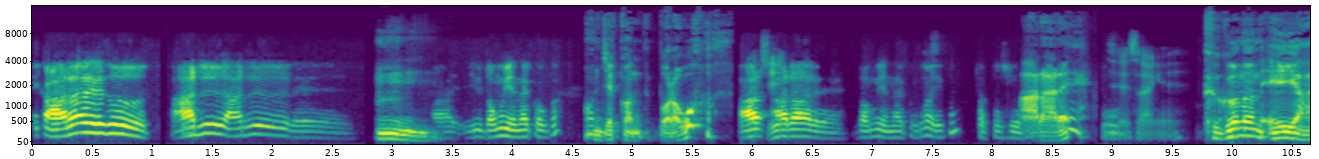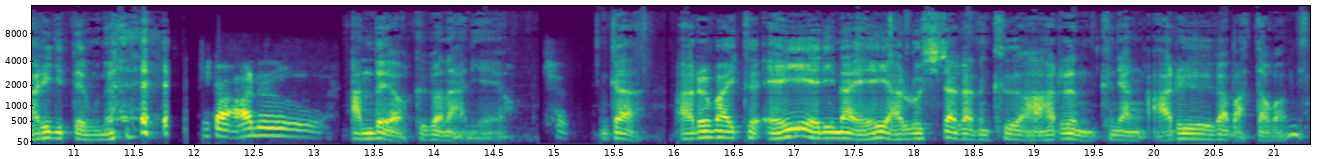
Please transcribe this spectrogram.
그러니까 아라레도 아르 아르래 음 아 이거 너무 옛날 건가? 언제 건 뭐라고 아? 아라레 너무 옛날 건가 이거? 바꿔서 알아래 음. 세상에. 그거는 AR이기 때문에 그러니까 아르 안 돼요 그건 아니에요 챗 그러니까 아르바이트 AL이나 AR로 시작하는 그 R은 그냥 R가 맞다고 합니다.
